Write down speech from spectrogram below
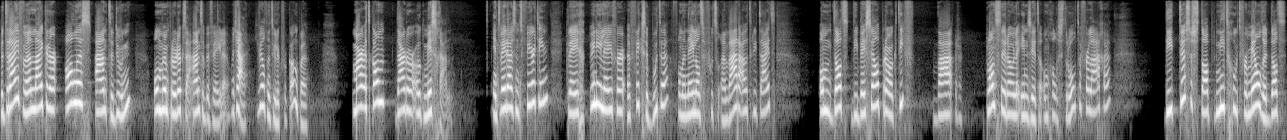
Bedrijven lijken er alles aan te doen om hun producten aan te bevelen. Want ja, je wilt natuurlijk verkopen. Maar het kan daardoor ook misgaan. In 2014 kreeg Unilever een fikse boete van de Nederlandse Voedsel- en Warenautoriteit, omdat die BCL proactief, waar plantsterolen in zitten om cholesterol te verlagen, die tussenstap niet goed vermelden dat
